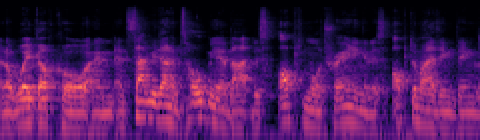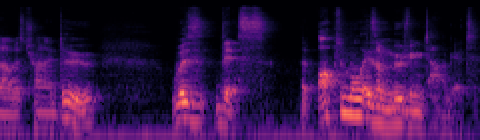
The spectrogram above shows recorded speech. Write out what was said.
and a wake up call and, and sat me down and told me about this optimal training and this optimizing thing that I was trying to do was this that optimal is a moving target.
